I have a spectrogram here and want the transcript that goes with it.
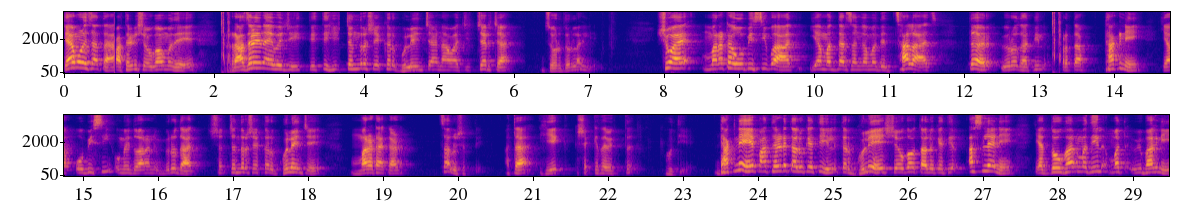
त्यामुळेच आता पाथर्डी शेवगावमध्ये राजळेंऐवजी तेथेही चंद्रशेखर घुलेंच्या नावाची चर्चा जोरदार लागली. शिवाय मराठा ओबीसी वाद या मतदारसंघामध्ये झालाच तर विरोधातील प्रताप ढाकणे या ओबीसी उमेदवारांविरोधात चंद्रशेखर घुलेंचे मराठा कार्ड चालू शकते. आता ही एक शक्यता व्यक्त होतीये. ढाकणे पाथर्डे तालुक्यातील तर घुले शेवगाव तालुक्यातील असल्याने या दोघांमधील मत विभागणी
